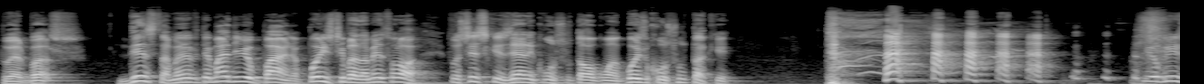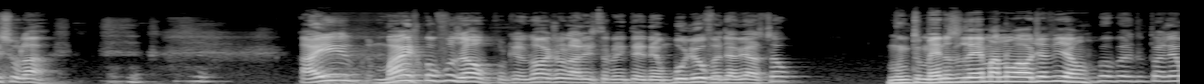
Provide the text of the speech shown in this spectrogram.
do Airbus, desse tamanho, deve ter mais de mil páginas. Põe em cima da mesa e falou: ó, se vocês quiserem consultar alguma coisa, consulta aqui. E eu vi isso lá. Aí, mais confusão, porque nós jornalistas não entendemos bulhufa de aviação. Muito menos ler manual de avião. Para ler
